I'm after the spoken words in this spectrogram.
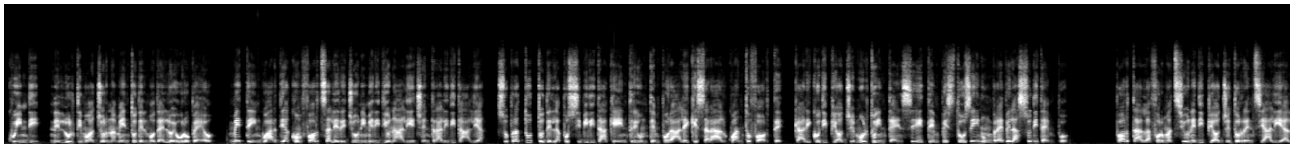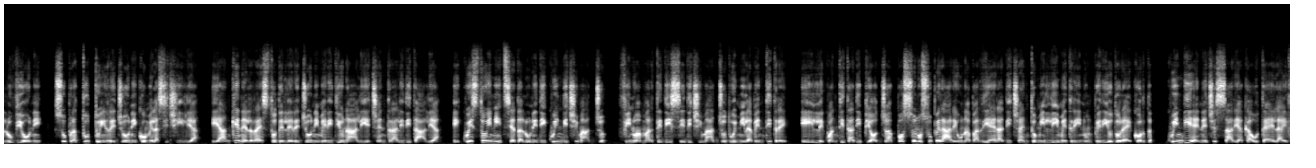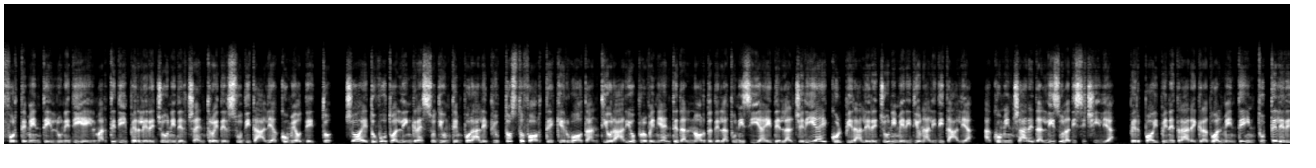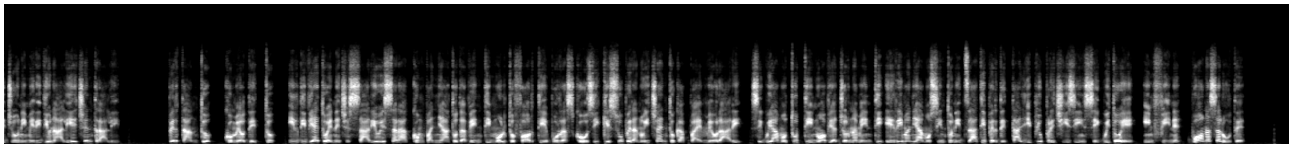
Quindi, nell'ultimo aggiornamento del modello europeo, mette in guardia con forza le regioni meridionali e centrali d'Italia, soprattutto della possibilità che entri un temporale che sarà alquanto forte, carico di piogge molto intense e tempestose in un breve lasso di tempo. Porta alla formazione di piogge torrenziali e alluvioni, soprattutto in regioni come la Sicilia, e anche nel resto delle regioni meridionali e centrali d'Italia, e questo inizia da lunedì 15 maggio, fino a martedì 16 maggio 2023, e le quantità di pioggia possono superare una barriera di 100 mm in un periodo record, quindi è necessaria cautela e fortemente il lunedì e il martedì per le regioni del centro e del sud Italia come ho detto, ciò è dovuto all'ingresso di un temporale piuttosto forte che ruota antiorario proveniente dal nord della Tunisia e dell'Algeria e colpirà le regioni meridionali d'Italia, a cominciare dall'isola di Sicilia, per poi penetrare gradualmente in tutte le regioni meridionali e centrali. Pertanto, come ho detto, il divieto è necessario e sarà accompagnato da venti molto forti e burrascosi che superano i 100 km orari, seguiamo tutti i nuovi aggiornamenti e rimaniamo sintonizzati per dettagli più precisi in seguito e, infine, buona salute!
